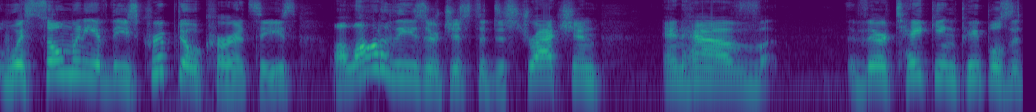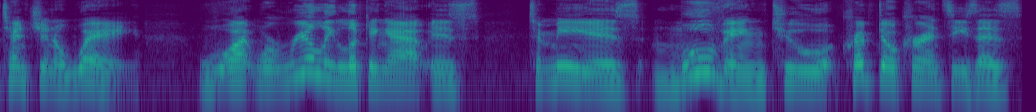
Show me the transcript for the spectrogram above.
with so many of these cryptocurrencies, a lot of these are just a distraction and have they're taking people's attention away. What we're really looking at is to me is moving to cryptocurrencies as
